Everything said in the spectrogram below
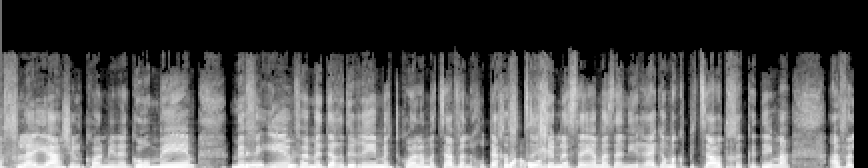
אפליה של כל מיני גורמים, כן, מביאים. ומדרדרים את כל המצב, ואנחנו תכף נכון. צריכים לסיים, אז אני רגע מקפיצה אותך קדימה, אבל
